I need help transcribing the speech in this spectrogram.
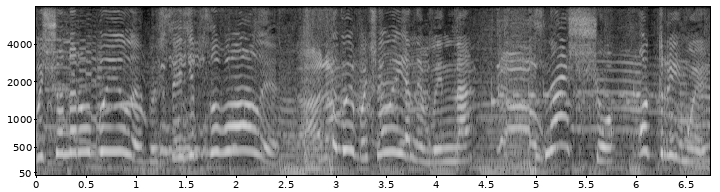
ви що наробили? Ви все зіпсували. Вибач, але я не винна. Знаєш що? Отримуй.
